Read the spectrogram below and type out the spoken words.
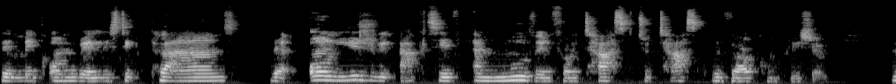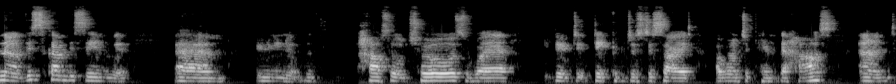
They make unrealistic plans, they're unusually active and moving from task to task without completion. Now, this can be seen with, um, you know, with household chores where they, they can just decide, I want to paint the house, and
